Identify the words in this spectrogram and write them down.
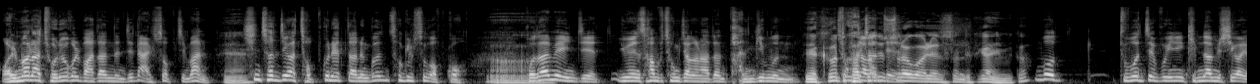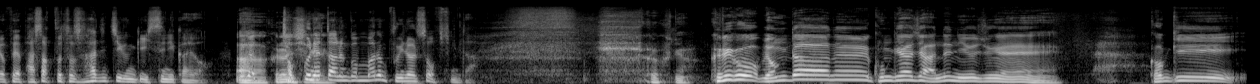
얼마나 조력을 받았는지는 알 수 없지만 예. 신천지가 접근했다는 건 속일 수가 없고 아. 그다음에 이제 유엔 사무총장을 하던 반기문 예, 그것도 가짜 뉴스라고 알려졌었는데 그게 아닙니까? 뭐 두 번째 부인인 김남일 씨가 옆에 바싹 붙어서 사진 찍은 게 있으니까요. 그러니까 아. 접근했다는 것만은 부인할 수 없습니다. 그렇군요. 그리고 명단을 공개하지 않는 이유 중에 거기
